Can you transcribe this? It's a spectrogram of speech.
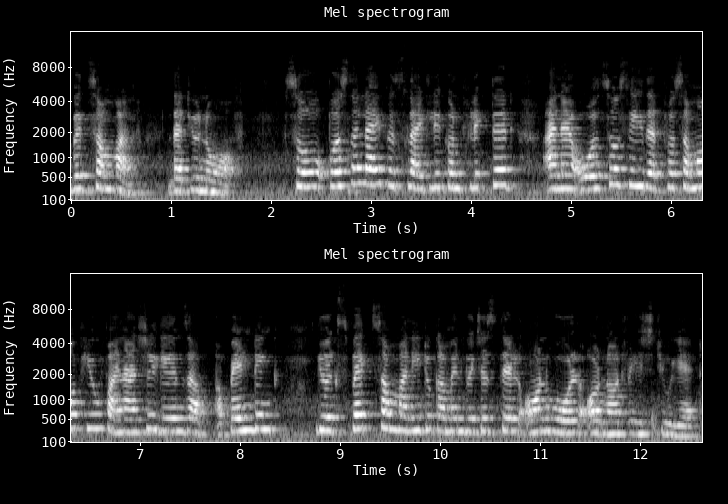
with someone that you know of. So personal life is slightly conflicted and I also see that for some of you financial gains are, are pending. You expect some money to come in which is still on hold or not reached you yet.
